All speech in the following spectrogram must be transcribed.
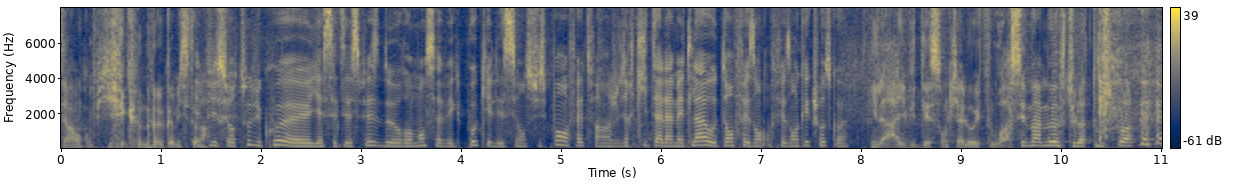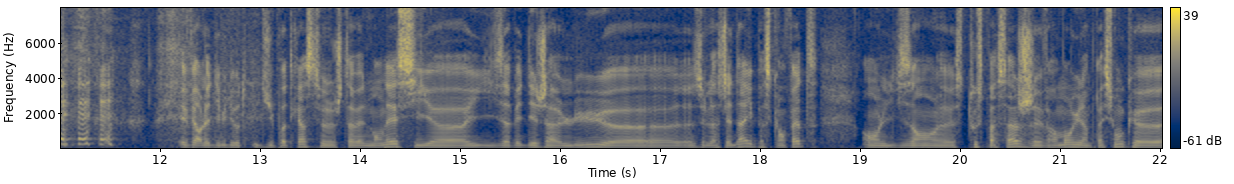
vraiment compliqué comme, euh, comme histoire. Et puis surtout, du coup, il y a cette espèce de romance avec Poe qui est laissée en suspens en fait. Enfin, je veux dire, quitte à la mettre là, autant faisant, faisant quelque chose quoi. Il arrive, il descend Kylo, il fait Waouh, c'est ma meuf, tu la touches pas Et vers le début du podcast, euh, je t'avais demandé si euh, ils avaient déjà lu euh, The Last Jedi, parce qu'en fait, en lisant tout ce passage, j'ai vraiment eu l'impression que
